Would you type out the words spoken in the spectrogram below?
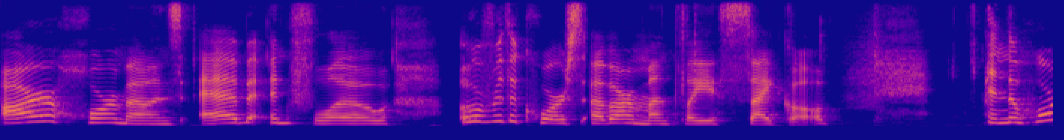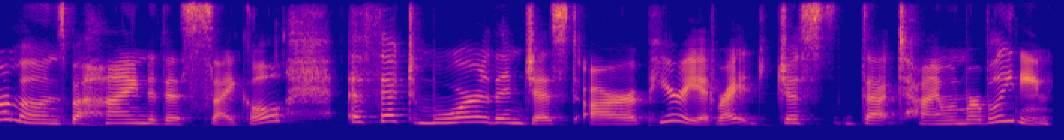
our hormones ebb and flow over the course of our monthly cycle. And the hormones behind this cycle affect more than just our period, right? Just that time when we're bleeding.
